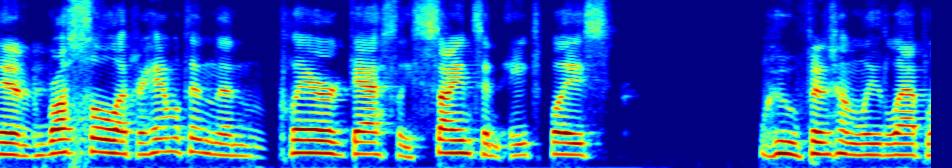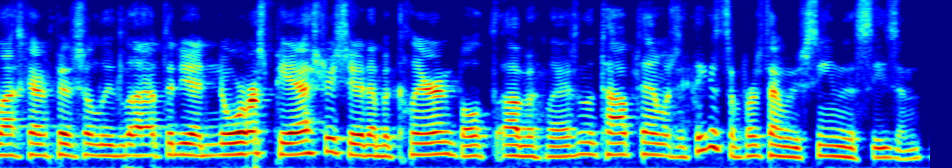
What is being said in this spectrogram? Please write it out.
Then Russell after Hamilton, then Claire, Gasly, Sainz in eighth place, who finished on the lead lap. Last guy to finish on the lead lap. Then you had Norris, Piastri, so you had McLaren, both uh, McLaren's in the top ten, which I think is the first time we've seen this season.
